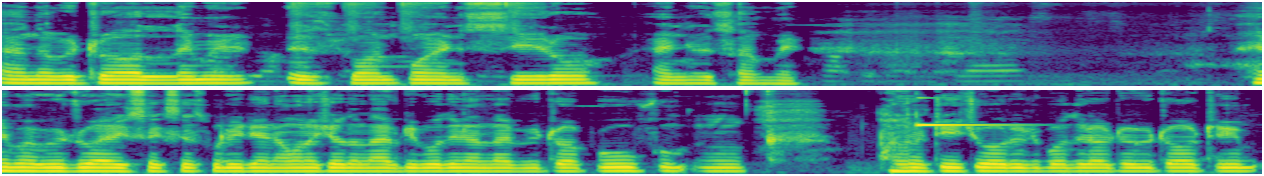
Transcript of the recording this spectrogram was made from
and the withdrawal limit is 1.0 and you submit. Hey, my withdrawal is successfully done. I want to show the live deposit and live withdrawal proof. Gonna teach you how to deposit, to withdraw team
